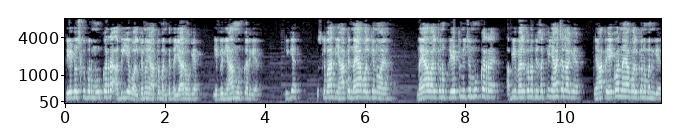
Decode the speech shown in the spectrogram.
प्लेट उसके ऊपर मूव कर रहा है। अभी ये वॉल्केनो यहाँ पे बनकर तैयार हो गया। ये फिर यहाँ मूव कर गया। ठीक है? उसके बाद यहाँ पे नया वॉल्केनो आया। नया वॉल्केनो प्लेट तो नीचे मूव कर रहा है। अभी वॉल्केनो खिसक के यहाँ चला गया। यहाँ पे एक और नया वॉल्केनो बन गया।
